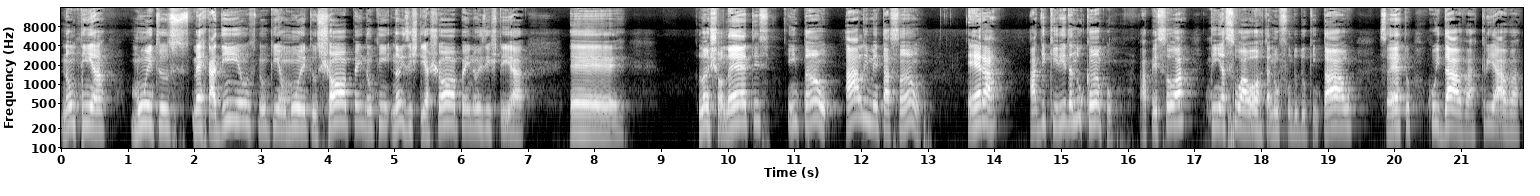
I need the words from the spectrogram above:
Não tinha muitos mercadinhos, não tinham muitos shopping, não, tinha, não existia shopping, não existia é, lanchonetes. Então, a alimentação era adquirida no campo. A pessoa tinha sua horta no fundo do quintal, certo? Cuidava, criava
